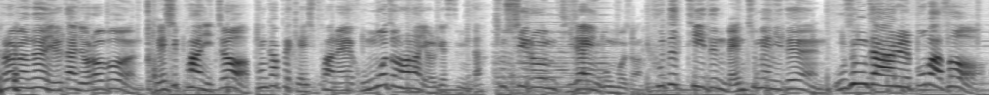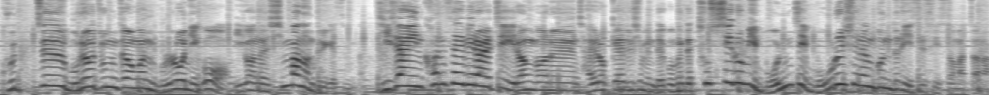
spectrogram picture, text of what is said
그러면은 일단 여러분 게시판 있죠? 팬카페 게시판에 공모전 하나 열겠습니다. 투시룸 디자인 공모전. 후드티든 맨투맨이든 우승자를 뽑아서 굿즈 무료 증정은 물론이고 이거는 10만원 드리겠습니다 디자인 컨셉이랄지 이런 거는 자유롭게 해주시면 되고 근데 투시룸이 뭔지 모르시는 분들이 있을 수 있어 맞잖아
